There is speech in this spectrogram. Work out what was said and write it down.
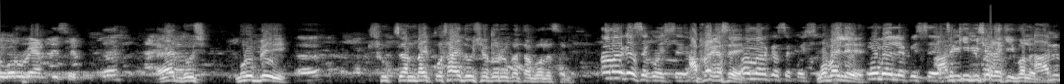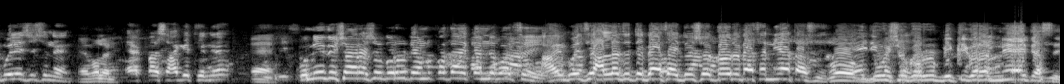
গরু রেট হ্যাঁ দুইশো মুরব্বী সুখচান ভাই কোথায় দুইশো গরুর কথা বলেছেন? আমার কাছে কইছে। আপনার কাছে? আমার কাছে কইছে। মোবাইলে? মোবাইলে কইছে। আচ্ছা কি বিষয়টা কি বলেন? আমি বলেছি শুনেন। হ্যাঁ বলেন। এক মাস আগে থেকে হ্যাঁ। উনি দুইশো আড়াইশো গরুর কেমন কথা কেমনে বলছে? আমি বলছি আল্লাহ যদি বেচাই দুইশো গরু বেচা নিয়াত আছে। ও দুইশো। গরুর বিক্রি করার নিয়ে আইতেছে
